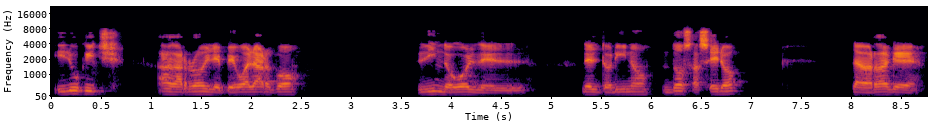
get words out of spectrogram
Y Lukic agarró y le pegó al arco. Lindo gol del, del Torino, 2 a 0. La verdad que,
